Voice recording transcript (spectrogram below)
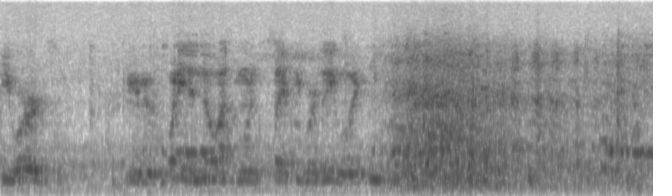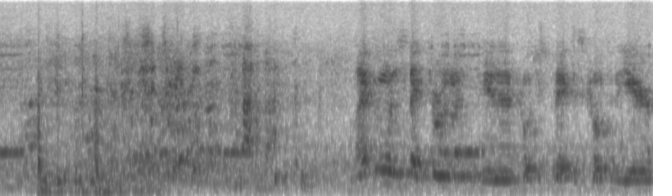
Few words. And uh, what he didn't know, I was wanted to say a few words anyway. After tournament and uh, coach picked as coach of the year,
